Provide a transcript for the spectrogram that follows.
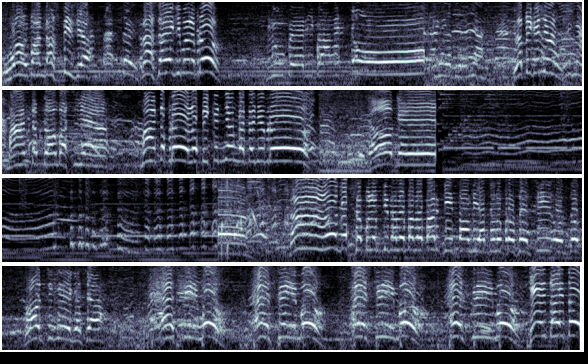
wow fantastis ya. Fantastis. Rasanya gimana bro? Blueberry banget cuy. Ini lebih renyah. Lebih kenyang? Mantep dong pastinya ya. Mantep bro, lebih kenyang katanya bro. Oke. Nah, oke. Sebelum kita lebar-lebar, kita lihat dulu prosesi untuk launchingnya ya guys ya. Es krimo, es krimo. Kita itu.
